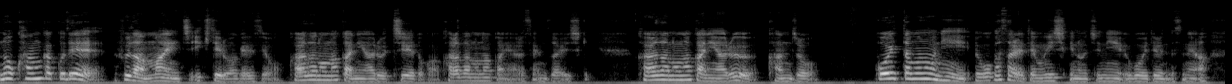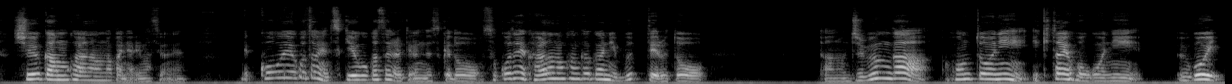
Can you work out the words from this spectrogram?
の感覚で普段毎日生きてるわけですよ。体の中にある知恵とか、体の中にある潜在意識、体の中にある感情。こういったものに動かされて無意識のうちに動いてるんですね。あ、習慣も体の中にありますよね。で、こういうことに突き動かされてるんですけど、そこで体の感覚が鈍ってると、あの、自分が本当に行きたい方向に動い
